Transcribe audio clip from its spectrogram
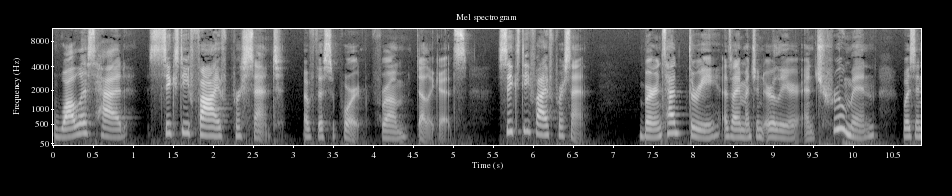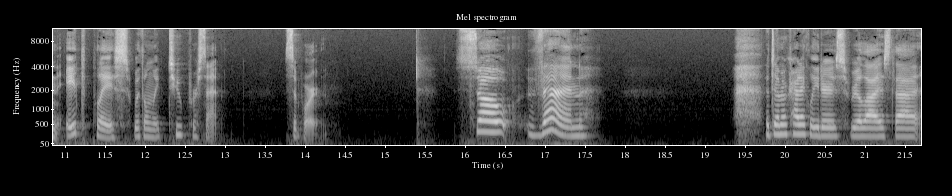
Wallace had 65% of the support from delegates. 65%. Byrnes had three, as I mentioned earlier, and Truman was in eighth place with only 2% support. So then the Democratic leaders realized that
